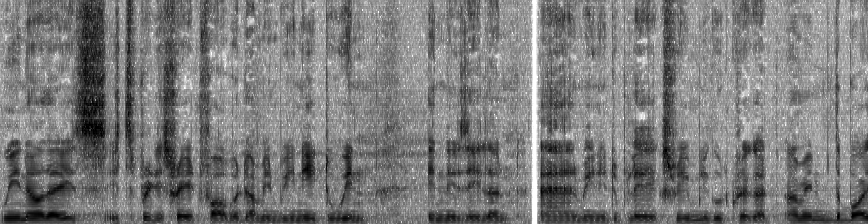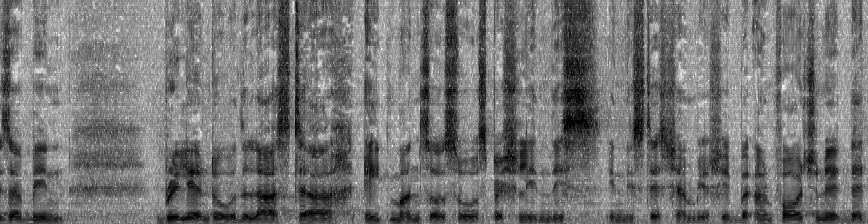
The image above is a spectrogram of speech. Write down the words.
we know that it's it's pretty straightforward. I mean, we need to win in New Zealand, and we need to play extremely good cricket. I mean, the boys have been brilliant over the last uh, eight months or so, especially in this in this Test Championship. But unfortunate that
